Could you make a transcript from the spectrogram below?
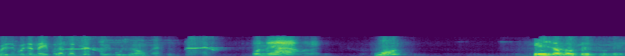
गुरु जी मुझे नहीं पता था तो भी पूछ रहा हूँ मैं। वो नया है महाराज वो इन लोगों से सुने।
